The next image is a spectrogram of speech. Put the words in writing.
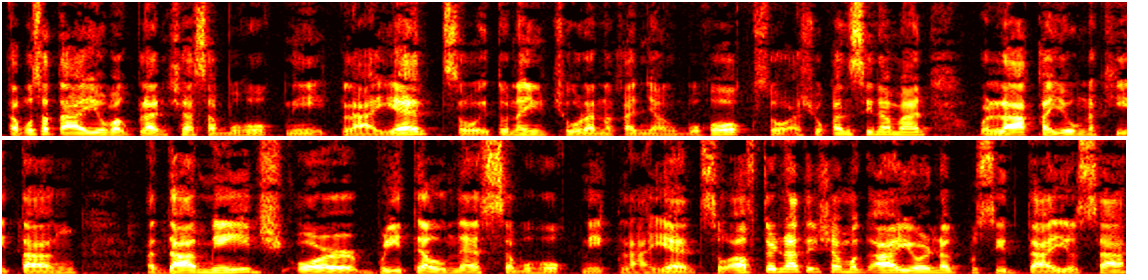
tapos na tayo magplansya sa buhok ni client. So ito na yung tsura ng kanyang buhok. So as you can see naman, wala kayong nakitang uh, damage or brittleness sa buhok ni client. So after natin siya mag-iron, nag-proceed tayo sa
